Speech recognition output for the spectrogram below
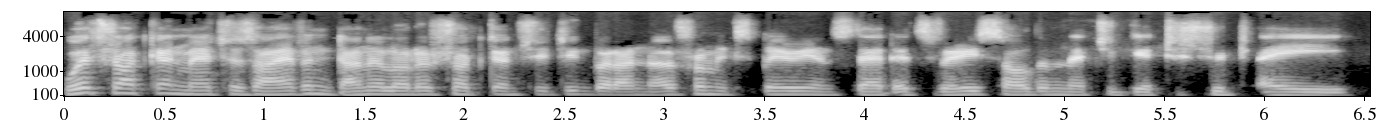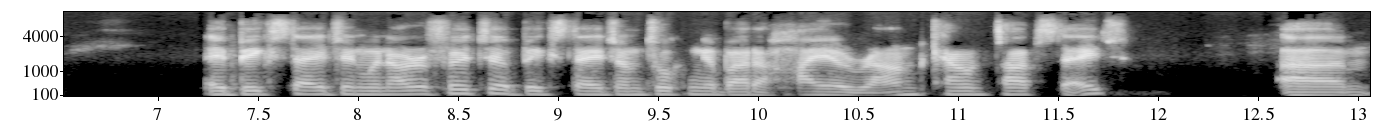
with shotgun matches, I haven't done a lot of shotgun shooting, but I know from experience that it's very seldom that you get to shoot a a big stage. And when I refer to a big stage, I'm talking about a higher round count type stage. Um,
